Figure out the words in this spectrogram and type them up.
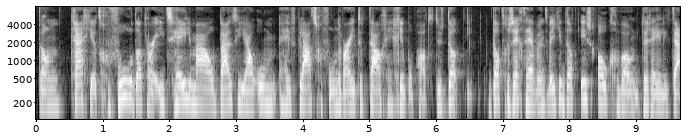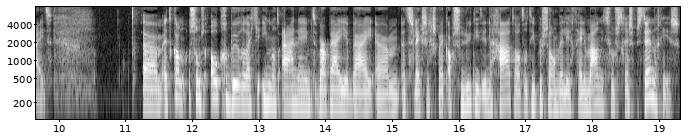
dan krijg je het gevoel dat er iets helemaal buiten jou om heeft plaatsgevonden waar je totaal geen grip op had. Dus dat, dat gezegd hebbend, weet je, dat is ook gewoon de realiteit. Um, het kan soms ook gebeuren dat je iemand aanneemt waarbij je bij um, het selectiegesprek absoluut niet in de gaten had dat die persoon wellicht helemaal niet zo stressbestendig is.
